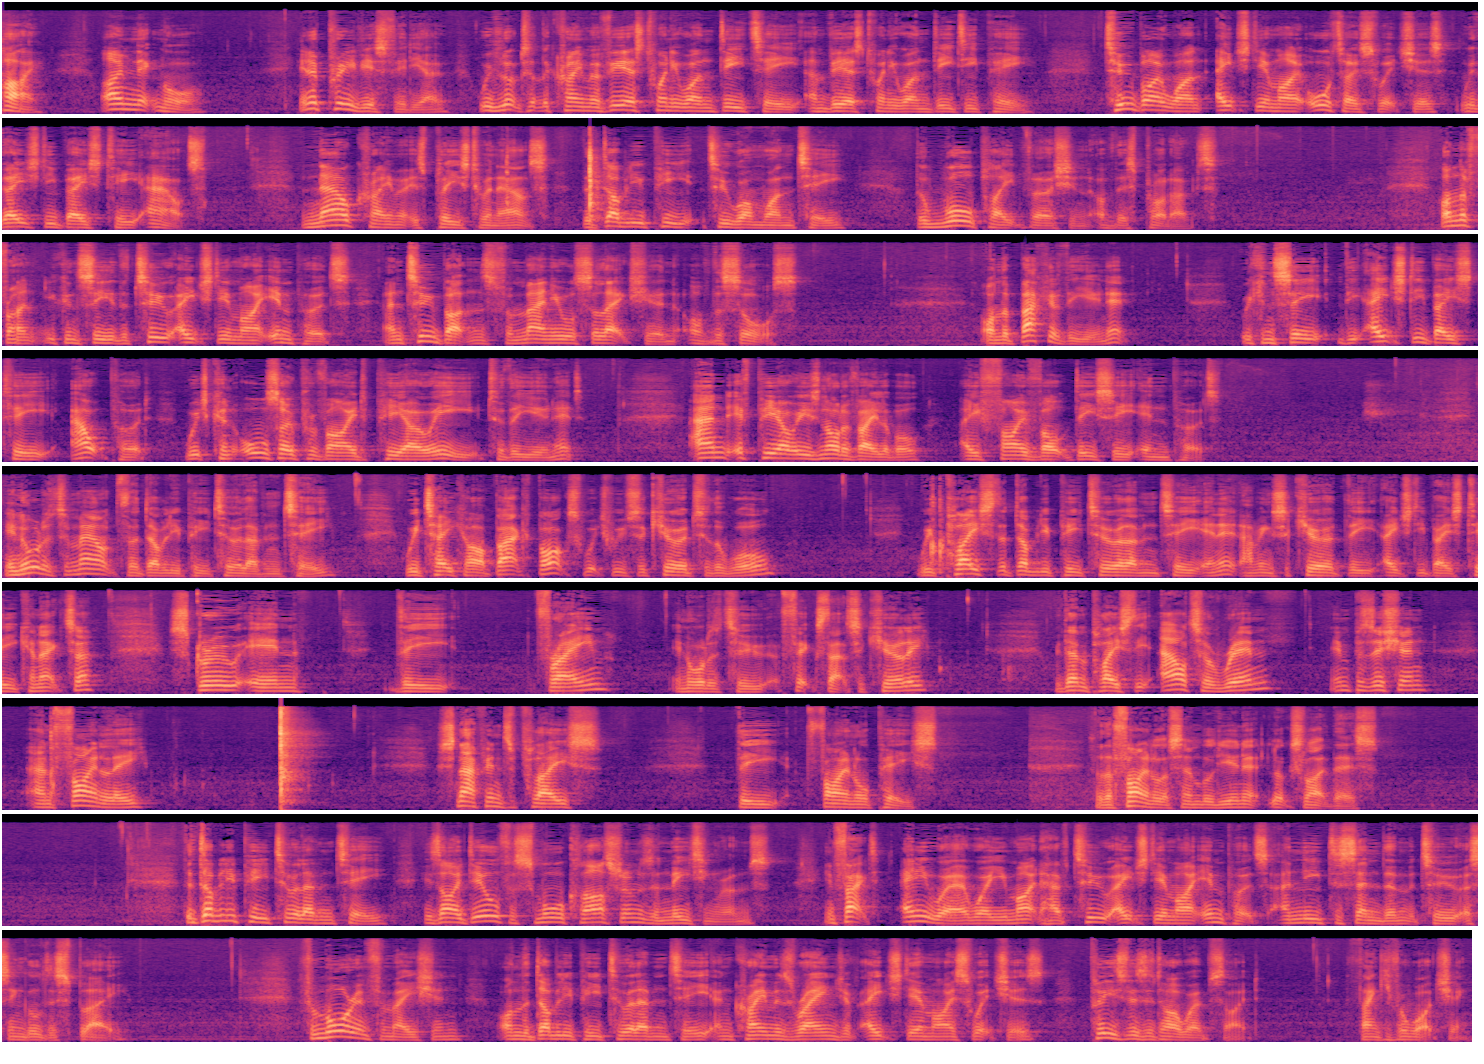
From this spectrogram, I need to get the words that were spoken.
Hi, I'm Nick Moore. In a previous video, we've looked at the Kramer VS21DT and VS21DTP, 2x1 HDMI auto switches with HDBaseT out. Now Kramer is pleased to announce the WP211T, the wall plate version of this product. On the front you can see the two HDMI inputs and two buttons for manual selection of the source. On the back of the unit, we can see the HDBaseT output, which can also provide PoE to the unit, and if PoE is not available, a 5 volt DC input. In order to mount the WP211T, we take our back box, which we've secured to the wall, we place the WP211T in it, having secured the HDBaseT connector, screw in the frame in order to fix that securely. We then place the outer rim in position and finally snap into place the final piece. So the final assembled unit looks like this. The WP211T is ideal for small classrooms and meeting rooms in fact, anywhere where you might have two HDMI inputs and need to send them to a single display. For more information on the WP211T and Kramer's range of HDMI switches, please visit our website. Thank you for watching.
